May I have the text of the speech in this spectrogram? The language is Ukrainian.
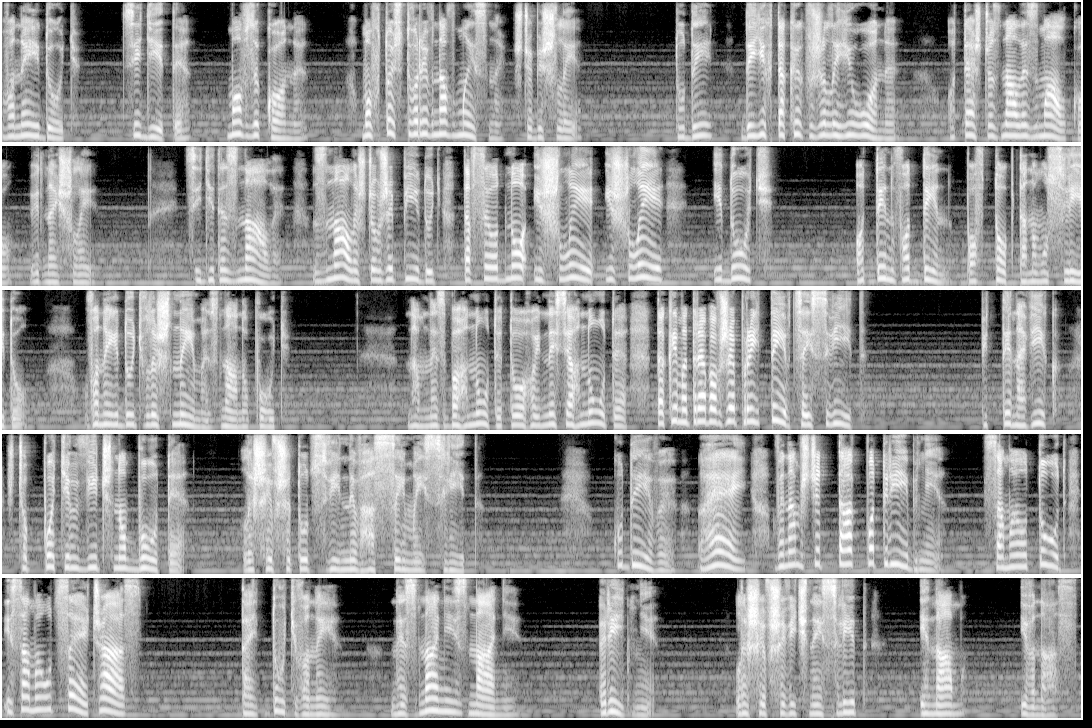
Вони йдуть, ці діти, мов зикони, мов хтось створив навмисне, щоб ішли. Туди, де їх таких вже легіони, оте, що знали змалку, віднайшли. Ці діти знали, знали, що вже підуть, та все одно ішли, ішли, ідуть один в один по втоптаному сліду. Вони йдуть в лиш ними знану путь. Нам не збагнути того й не сягнути, такими треба вже прийти в цей світ, піти навік, щоб потім вічно бути, лишивши тут свій невгасимий слід. Куди ви? Гей, ви нам ще так потрібні, саме отут і саме у цей час. Та йдуть вони, незнані й знані, рідні, лишивши вічний слід і нам, і в нас.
